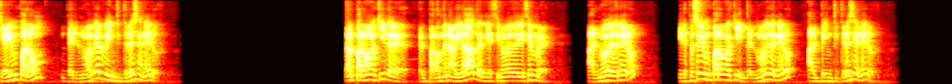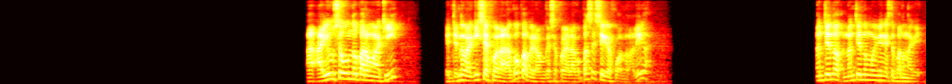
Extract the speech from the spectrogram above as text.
aquí hay un parón del 9 al 23 de enero. Está el parón aquí de. Parón de Navidad, de 19 de diciembre al 9 de enero. Y después hay un parón aquí del 9 de enero al 23 de enero. Hay un segundo parón aquí. Entiendo que aquí se juega la copa, pero aunque se juegue la copa, se sigue jugando la liga. No entiendo, no entiendo muy bien este parón de aquí.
